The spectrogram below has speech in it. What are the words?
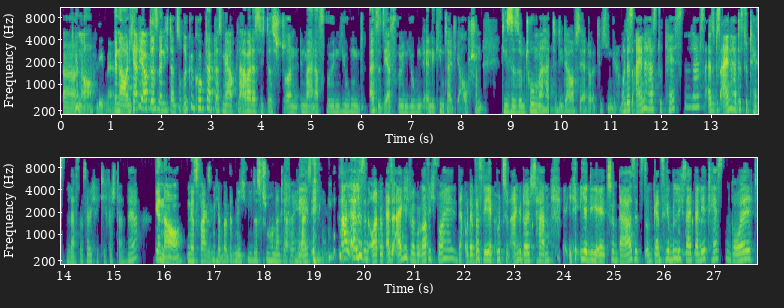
äh, genau. Probleme. Genau. Und ich hatte ja auch das, wenn ich dann zurückgeguckt habe, dass mir auch klar war, dass ich das schon in meiner frühen Jugend, also sehr frühen Jugend, Ende Kindheit ja auch schon diese Symptome hatte, die darauf sehr deutlich hingewiesen Und das eine hast du testen lassen? Also das eine hattest du testen lassen, das habe ich richtig verstanden, ja? Genau. Und jetzt fragst du mich aber nicht, wie das schon 100 Jahre her ist. Alles in Ordnung. Also eigentlich, worauf ich vorher, oder was wir ja kurz schon angedeutet haben, ihr, die jetzt schon da sitzt und ganz himmelig seid, weil ihr testen wollt,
